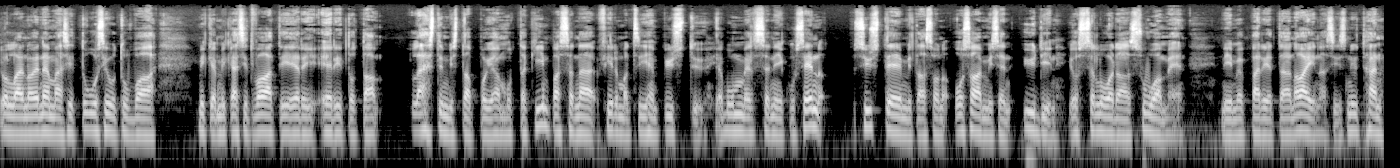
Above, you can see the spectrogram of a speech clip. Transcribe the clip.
jollain on enemmän sit uusiutuvaa, mikä, mikä sitten vaatii eri, eri tota, lähestymistapoja, mutta kimpassa nämä firmat siihen pystyy. Ja mun mielestä se, niin kuin sen systeemitason osaamisen ydin, jos se luodaan Suomeen, niin me pärjätään aina. Siis nythän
